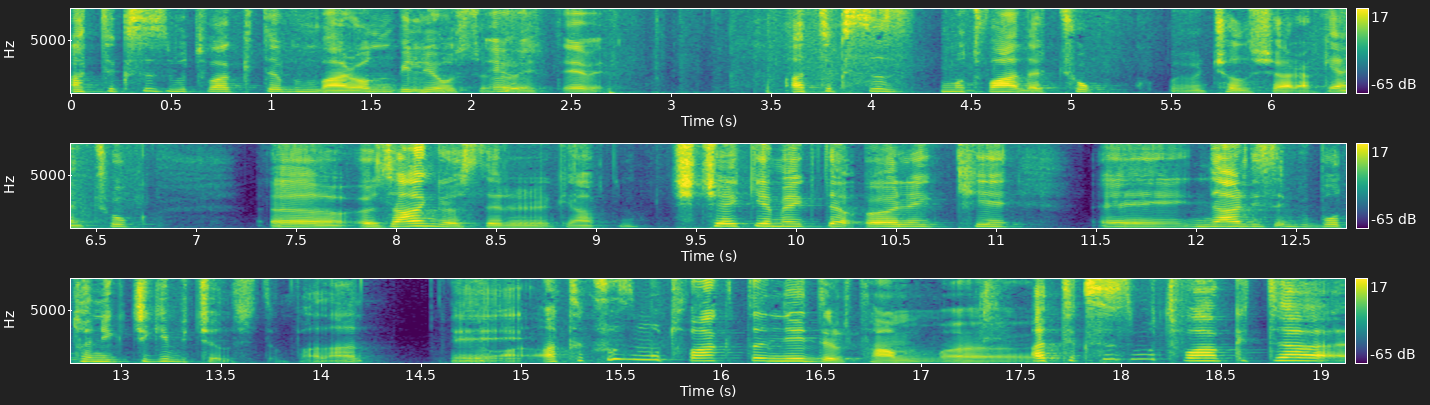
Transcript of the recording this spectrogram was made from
Atıksız mutfak kitabım var onu biliyorsunuz. Evet, evet. Atıksız mutfağı da çok e, çalışarak yani çok e, özen göstererek yaptım. Çiçek yemekte öyle ki e, neredeyse bir botanikçi gibi çalıştım falan. E, atıksız mutfakta nedir tam? E... Atıksız mutfakta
